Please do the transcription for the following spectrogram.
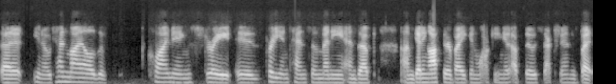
that, you know, 10 miles of climbing straight is pretty intense. So many end up um, getting off their bike and walking it up those sections. But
